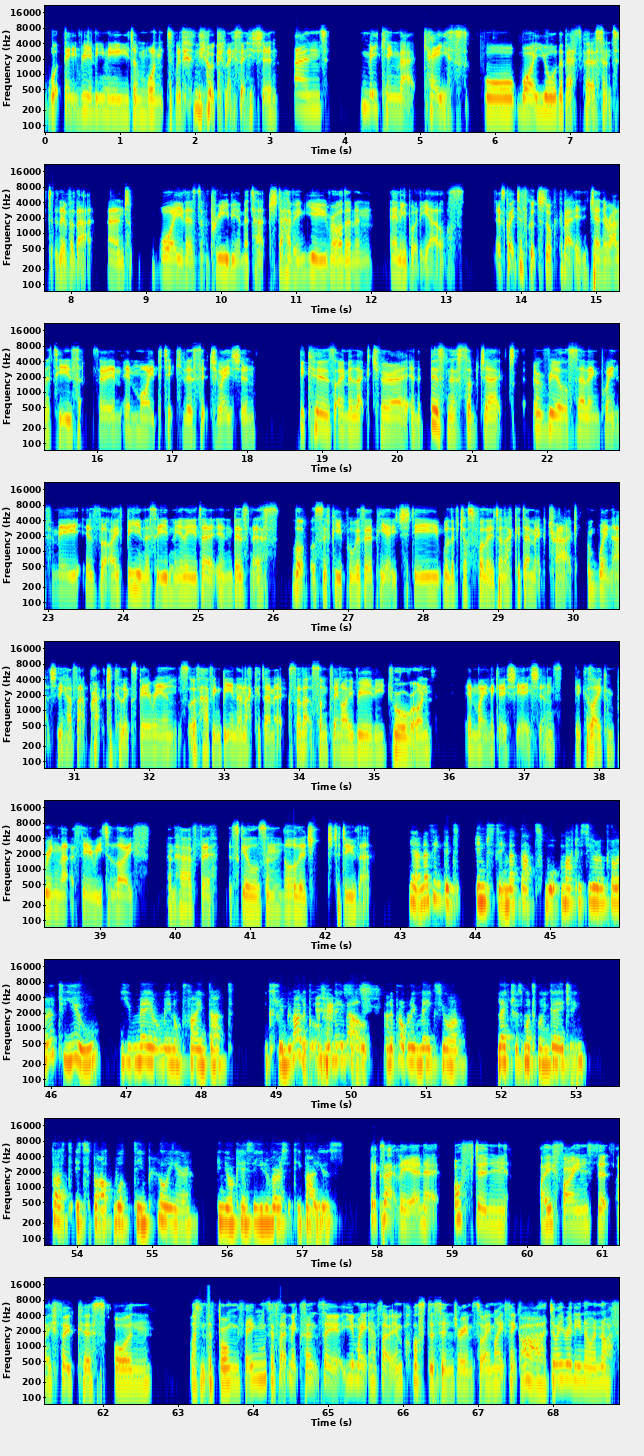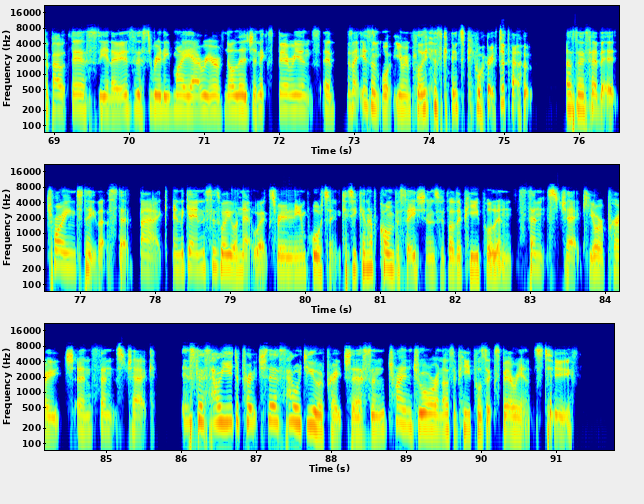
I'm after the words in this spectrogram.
what they really need and want within the organization, and making that case for why you're the best person to deliver that and why there's a premium attached to having you rather than anybody else. It's quite difficult to talk about in generalities. So, in, in my particular situation, because I'm a lecturer in a business subject, a real selling point for me is that I've been a senior leader in business. Lots of people with a PhD will have just followed an academic track and won't actually have that practical experience of having been an academic. So that's something I really draw on in my negotiations because I can bring that theory to life and have the, the skills and knowledge to do that. Yeah, and I think it's interesting that that's what matters to your employer. To you, you may or may not find that extremely valuable. Mm-hmm. You may well, and it probably makes your lectures much more engaging. But it's about what the employer, in your case, the university, values. Exactly, and it, often I find that I focus on on the wrong things, if that makes sense. So you might have that imposter syndrome. So I might think, oh, do I really know enough about this? You know, is this really my area of knowledge and experience? But that isn't what your employer is going to be worried about as I said, it, trying to take that step back. And again, this is where your network's really important because you can have conversations with other people and sense check your approach and sense check is this how you'd approach this? How would you approach this? And try and draw on other people's experience too.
